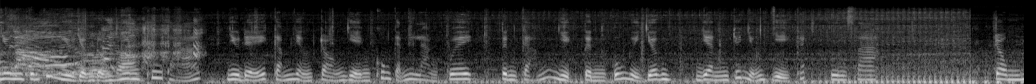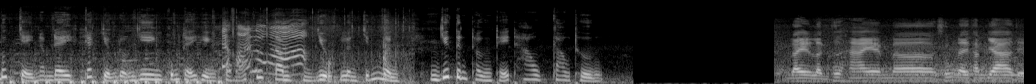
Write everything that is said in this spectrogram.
nhưng cũng có nhiều vận động viên thư thả như để cảm nhận trọn vẹn khung cảnh làng quê tình cảm nhiệt tình của người dân dành cho những vị khách phương xa. Trong bước chạy năm nay, các vận động viên cũng thể hiện rõ quyết tâm vượt lên chính mình với tinh thần thể thao cao thượng. Đây lần thứ hai em ờ, xuống đây tham gia thì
